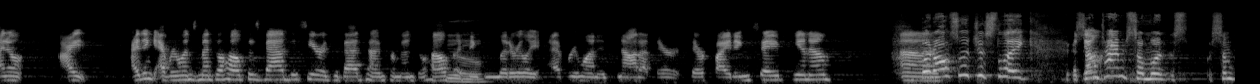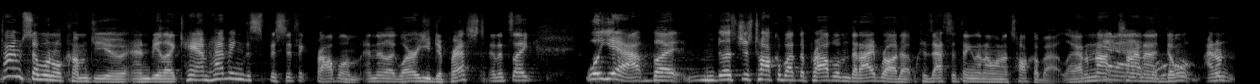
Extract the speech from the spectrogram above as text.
I don't. I. I think everyone's mental health is bad this year. It's a bad time for mental health. Yeah. I think literally everyone is not at their their fighting shape. You know. Um, but also just like sometimes someone sometimes someone will come to you and be like, "Hey, I'm having this specific problem," and they're like, "Why are you depressed?" And it's like well, yeah, but let's just talk about the problem that I brought up because that's the thing that I want to talk about. Like, I'm not yeah, trying to don't I don't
